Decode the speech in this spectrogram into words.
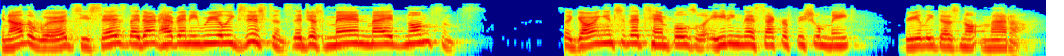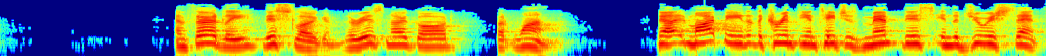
In other words, he says they don't have any real existence. They're just man made nonsense. So going into their temples or eating their sacrificial meat really does not matter. And thirdly, this slogan there is no God but one. Now, it might be that the Corinthian teachers meant this in the Jewish sense,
